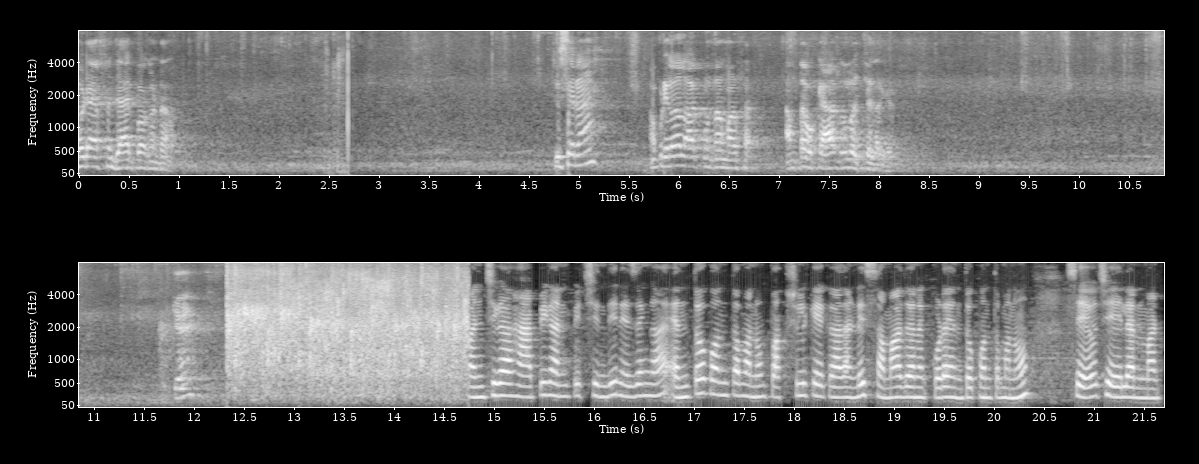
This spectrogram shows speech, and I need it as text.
మూడేస్తాం జారిపోకుండా. చూసారా? అప్పుడు ఇలా లాక్కుంటాం మన అంతా ఒక ఆర్డర్లో వచ్చేలాగా. ఓకే? మంచిగా హ్యాపీగా అనిపించింది. నిజంగా ఎంతో కొంత మనం పక్షులకే కాదండి సమాజానికి కూడా ఎంతో కొంత మనం సేవ్ చేయాలన్నమాట.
